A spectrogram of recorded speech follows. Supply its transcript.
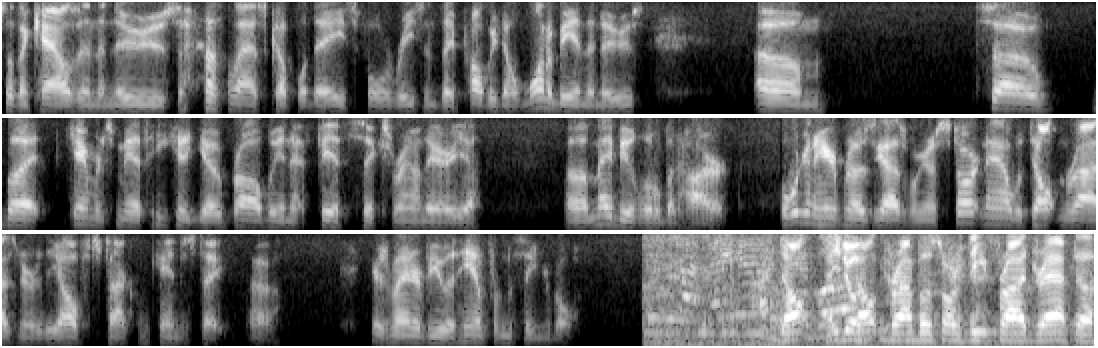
Southern Cal's in the news the last couple of days for reasons they probably don't want to be in the news. Um, so, but Cameron Smith, he could go probably in that fifth, sixth round area, uh, maybe a little bit higher. But we're going to hear from those guys. We're going to start now with Dalton Risner, the offensive tackle from Kansas State. Uh, here's my interview with him from the Senior Bowl. Dalton, How you doing? Dalton Brian Bosarge Deep Fried Draft. Uh,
